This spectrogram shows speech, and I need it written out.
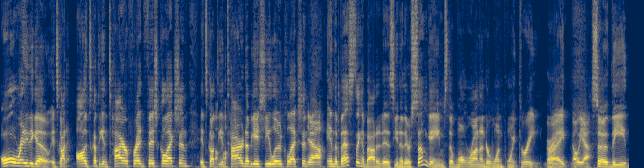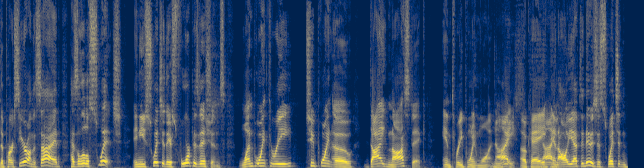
All ready to go. It's got all. It's got the entire Fred Fish collection. It's got the entire WHD load collection. Yeah. And the best thing about it is, you know, there's some games that won't run under 1.3, right? Oh, yeah. So the the Parceiro on the side has a little switch, and you switch it. There's four positions: 1.3, 2.0, diagnostic, and 3.1. nice. Okay, Nice. and all you have to do is just switch it and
